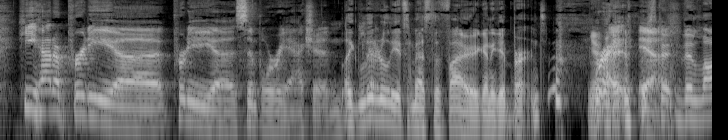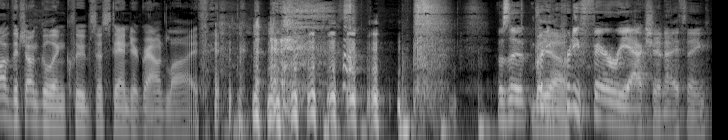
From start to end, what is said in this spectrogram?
he had a pretty uh pretty uh simple reaction. Like literally, it's mess with fire. You're gonna get burned. Yeah, Right, It's yeah. The, the law of the jungle includes a stand your ground law. I think. It was a pretty yeah. pretty fair reaction, I think.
